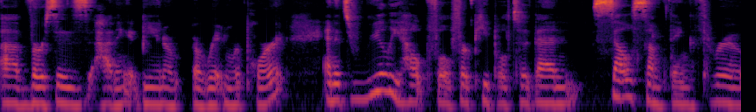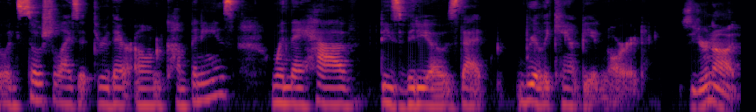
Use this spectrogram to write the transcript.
uh, versus having it be in a, a written report. And it's really helpful for people to then sell something through and socialize it through their own companies when they have these videos that really can't be ignored. So you're not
